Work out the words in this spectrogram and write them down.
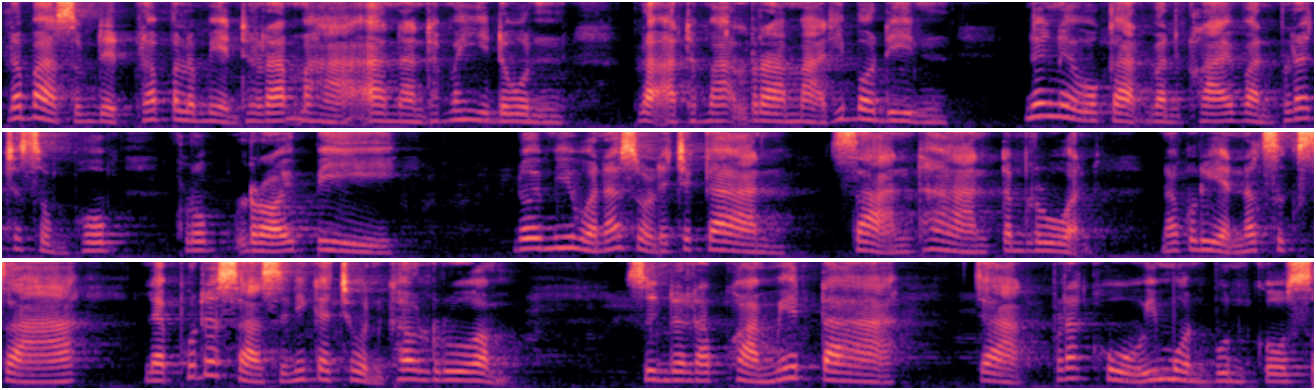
พระบาทสมเด็จพระปรเมนทรมหาอานันทมหิดล พระอัฐมรามาธิบดินทร์เนื่องในโอกาสวันคล้ายวันพระราชสมภพครบร้อยปี โดยมีหัวหน้าส่วนราชการศาลทหารตำรวจ นักเรียนนักศึกษา และพุทธศาสนิกชนเข้าร่วม ซึ่งได้รับความเมตตาจากพระครูวิมลบุญโกศ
